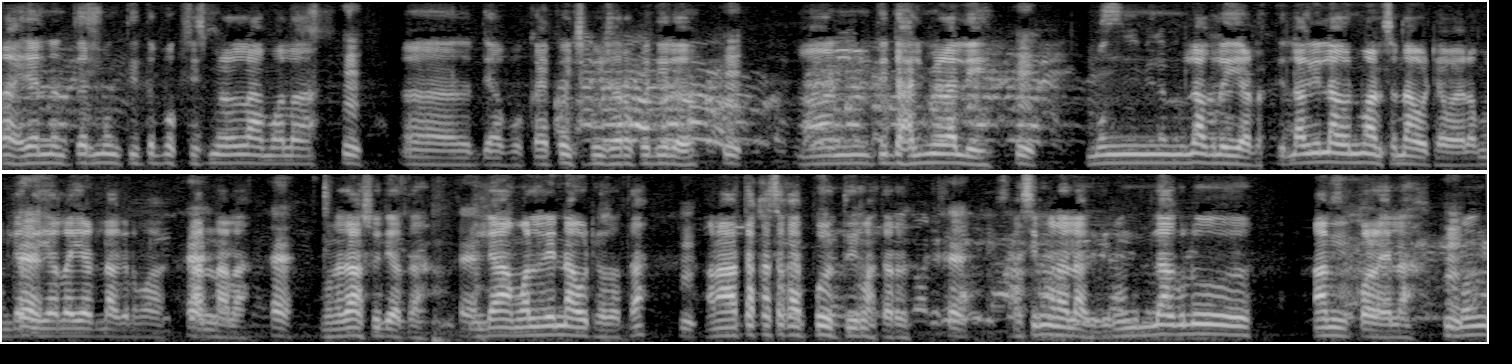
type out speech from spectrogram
राहिल्यानंतर मग तिथं बक्षीस मिळालं आम्हाला हम्म. अं, त्या काय पंचवीस हजार रुपये दिलं. आणि ती ढाल मिळाली हम्म. मग लागलं याड ते लागली लागून माणसं नाव ठेवायला म्हणजे आता हा. याला याड लागलं मा-. अण्णाला हा. म्हणून असू दे आता म्हणजे आम्हाला लय नाव ठेवत होता हम्म. आणि आता कसं काय पळतोय म्हातारं हा. अशी म्हणायला लागली मग लागलो आम्ही पळायला. मग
